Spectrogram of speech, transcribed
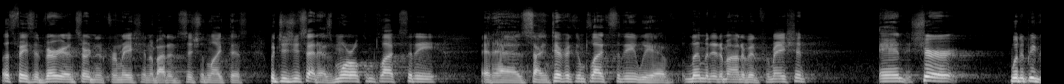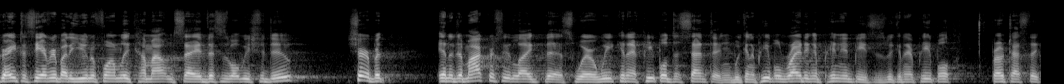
let's face it, very uncertain information about a decision like this, which, as you said, has moral complexity, it has scientific complexity, we have limited amount of information. And sure, would it be great to see everybody uniformly come out and say, this is what we should do? Sure, but in a democracy like this, where we can have people dissenting, we can have people writing opinion pieces, we can have people protesting,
